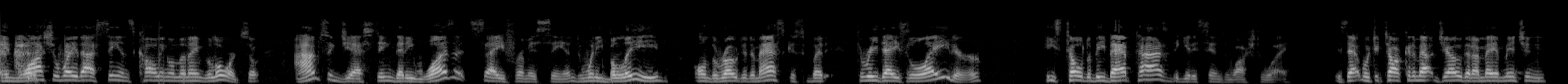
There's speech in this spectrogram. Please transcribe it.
and wash away thy sins, calling on the name of the Lord. So I'm suggesting that he wasn't saved from his sins when he believed on the road to Damascus, but three days later, he's told to be baptized to get his sins washed away. Is that what you're talking about, Joe, that I may have mentioned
